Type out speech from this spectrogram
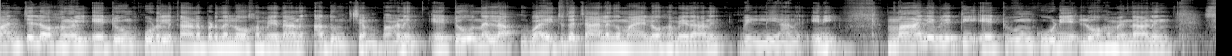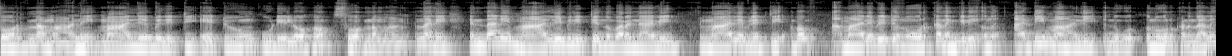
പഞ്ചലോഹങ്ങളിൽ ഏറ്റവും കൂടുതൽ കാണപ്പെടുന്ന ലോഹം ഏതാണ്? അതും ചെമ്പാണ്. ഏറ്റവും നല്ല വൈദ്യുത ചാലകമായ ലോഹം ഏതാണ്? വെള്ളിയാണ്. ഇനി മാലബിലിറ്റി ഏറ്റവും കൂടിയ ലോഹം എന്താണ്? സ്വർണമാണ്. മാലബിലിറ്റി ഏറ്റവും കൂടിയ ലോഹം സ്വർണമാണ്. എന്നാൽ എന്താണ് ഈ മാലബിലിറ്റി എന്ന് പറഞ്ഞാൽ മാല്യബിലിറ്റി. അപ്പം മാലബിലിറ്റി ഒന്ന് ഓർക്കണമെങ്കിൽ ഒന്ന് അടിമാലി എന്ന് ഒന്ന് ഓർക്കണം. എന്താണ്?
